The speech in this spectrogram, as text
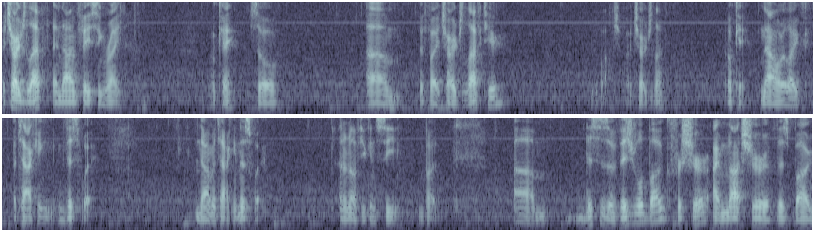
I charge left, and now I'm facing right. Okay, so um, if I charge left here, watch. If I charge left, okay, now we're like attacking this way. Now I'm attacking this way. I don't know if you can see, but um, this is a visual bug for sure. I'm not sure if this bug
